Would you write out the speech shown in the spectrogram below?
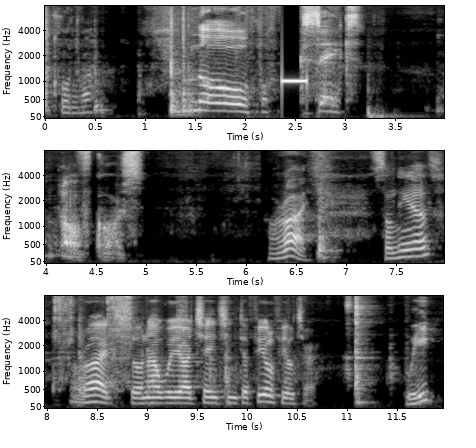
Kurwa. No, for f- sakes. Of course. All right. Something else? All right, so now we are changing the fuel filter. We?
